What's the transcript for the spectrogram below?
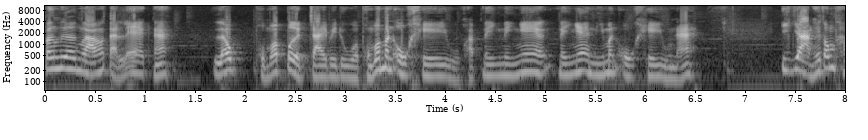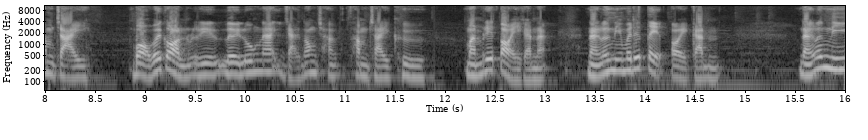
ตั้งเรื่องราวตั้งแต่แรกนะ แล้วผมว่าเปิดใจไปดู ผมว่ามันโอเคอยู่ครับ ในในแง่ในแง่นี้มันโอเคอยู่นะ อีกอย่างที่ต้องทำใจ บอกไว้ก่อนเลยเลยล่วงหน้าอีกอย่างต้องทำใจคือ มันไม่ได้ต่อยกันนะหนังเรื่องนี้ไม่ได้เตะต่อยกัน หนังเรื่องนี้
